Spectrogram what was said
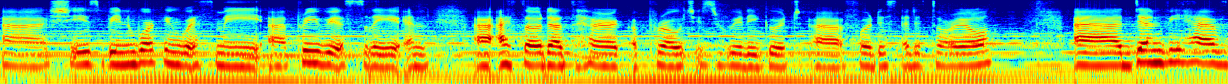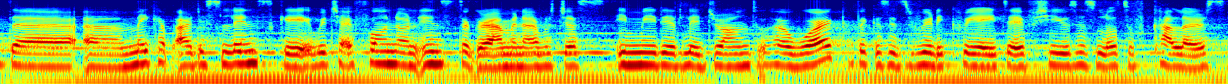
Uh, she's been working with me uh, previously and uh, I thought that her approach is really good uh, for this editorial. Uh, then we have the makeup artist Lynski, which I found on Instagram and I was just immediately drawn to her work because it's really creative. She uses lots of colors,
